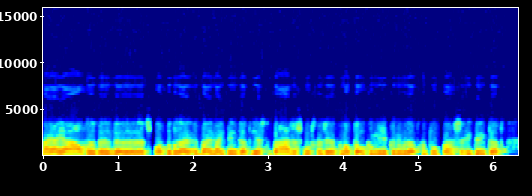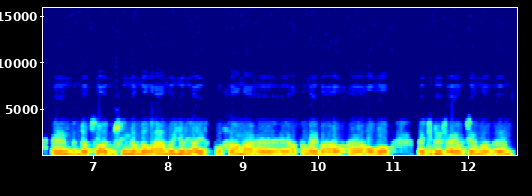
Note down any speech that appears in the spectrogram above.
Nou ja, je haalt de, de, het sportbedrijf erbij. Maar ik denk dat eerst de basis moet gaan zeggen van op welke manier kunnen we dat gaan toepassen. Ik denk dat, en dat sluit misschien dan wel aan bij jullie eigen programma eh af van Leven uh, Almelo, dat je dus eigenlijk zeg maar um,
